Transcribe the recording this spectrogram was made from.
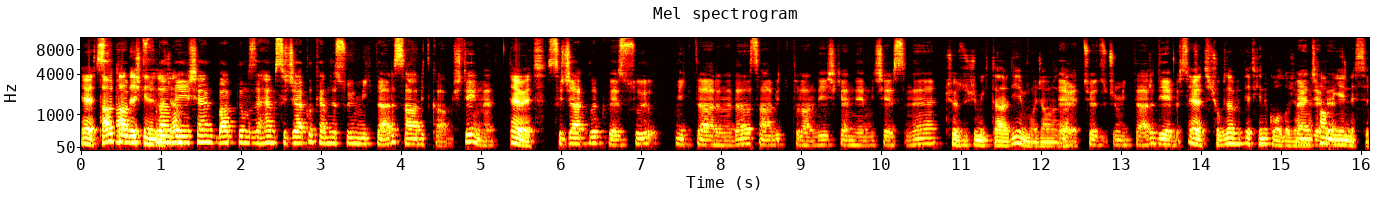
Evet sabit Sabit değişkenimiz hocam. değişen baktığımızda hem sıcaklık hem de suyun miktarı sabit kalmış değil mi? Evet. Sıcaklık ve su miktarını da sabit tutulan değişkenlerin içerisine Çözücü miktar değil mi hocam ona da? evet çözücü miktarı diyebiliriz. Evet çok güzel bir etkinlik oldu hocam. Bence Tam de. bir yeni nesil.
